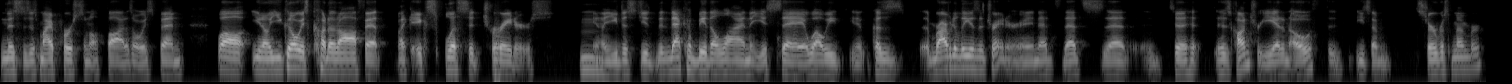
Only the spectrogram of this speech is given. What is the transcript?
this is just my personal thought has always been, well, you know, you could always cut it off at like explicit traitors. You know, hmm. you just you, that could be the line that you say. Well, we because Robert E. Lee is a traitor, and that's that's that to his country. He had an oath. He's a service member.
